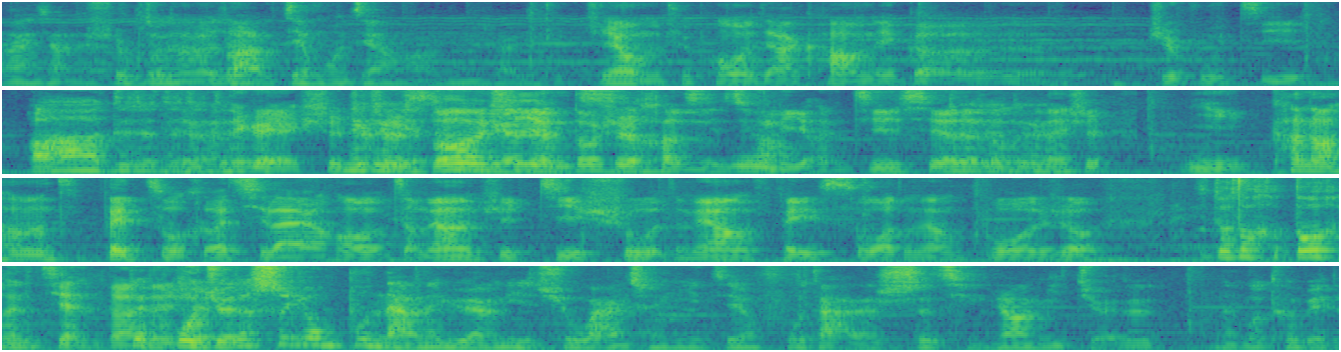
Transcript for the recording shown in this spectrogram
啊，想想是不难，把建模建好弄出来就。之前我们去朋友家看那个织布机啊，对对对对对，那个也是，就是所有的事情都是很物理、很机械的东西，但是你看到他们被组合起来，然后怎么样去计数，怎么样飞梭，怎么样拨的时候，都都都很简单。对，我觉得是用不难的原理去完成一件复杂的事情，让你觉得能够特别的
